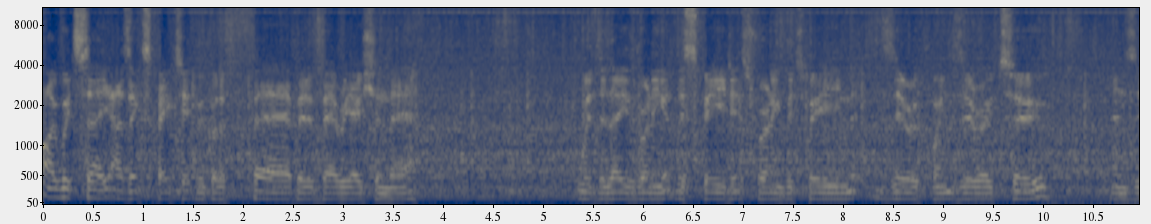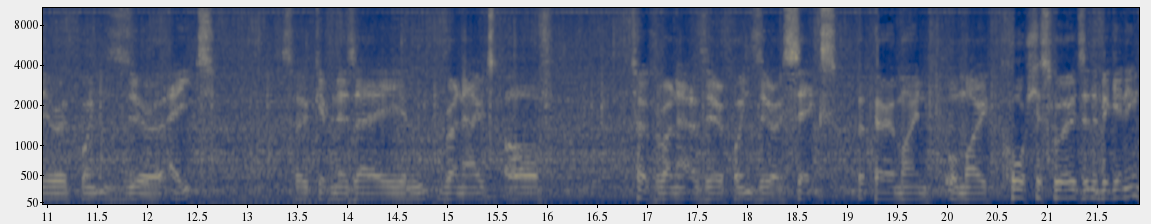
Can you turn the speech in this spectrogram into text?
I would say, as expected, we've got a fair bit of variation there. With the lathe running at this speed, it's running between 0.02 and 0.08 so giving us a run out of total run out of 0.06 but bear in mind all my cautious words at the beginning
